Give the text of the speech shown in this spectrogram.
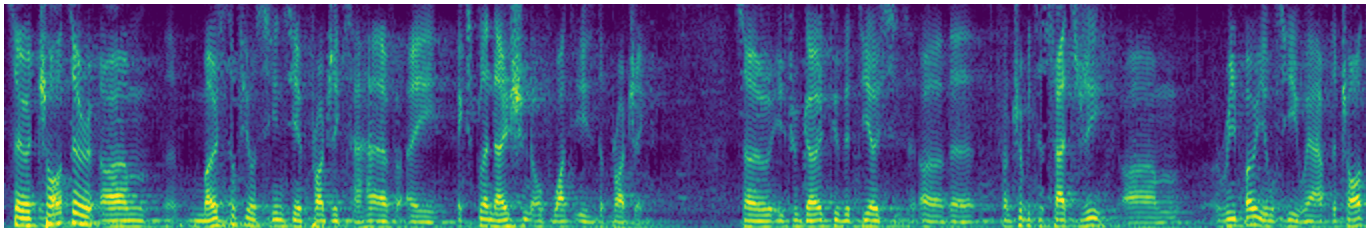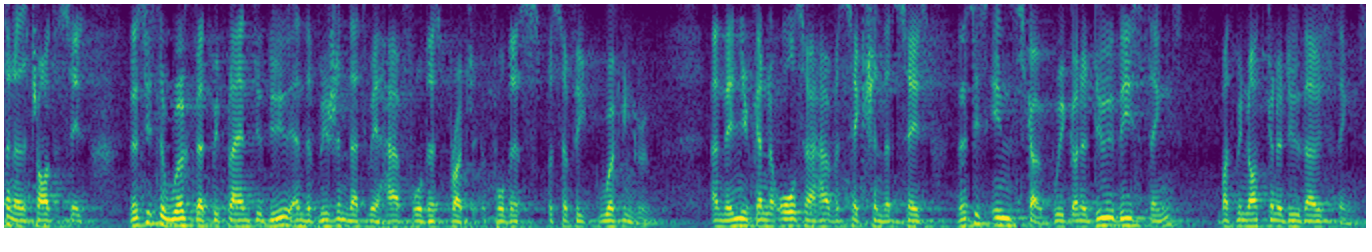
So a charter, um, most of your CNCF projects have a explanation of what is the project. So if you go to the TOC, uh, the contributor strategy um, repo, you'll see we have the charter, and the charter says this is the work that we plan to do and the vision that we have for this project, for this specific working group. And then you can also have a section that says this is in scope. We're going to do these things, but we're not going to do those things.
